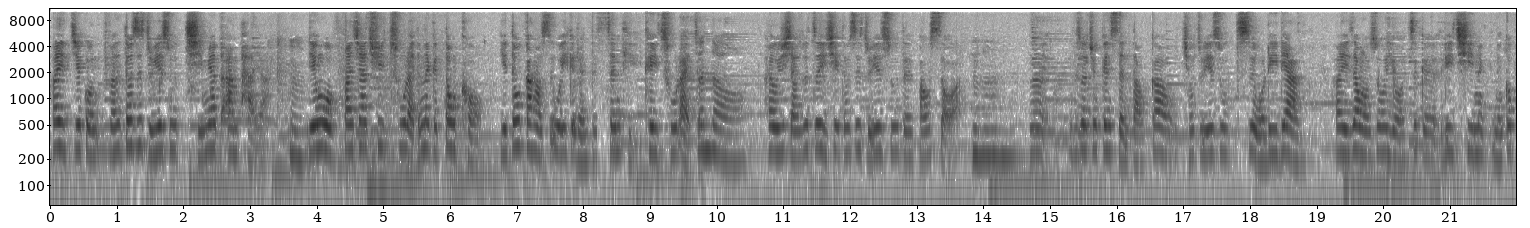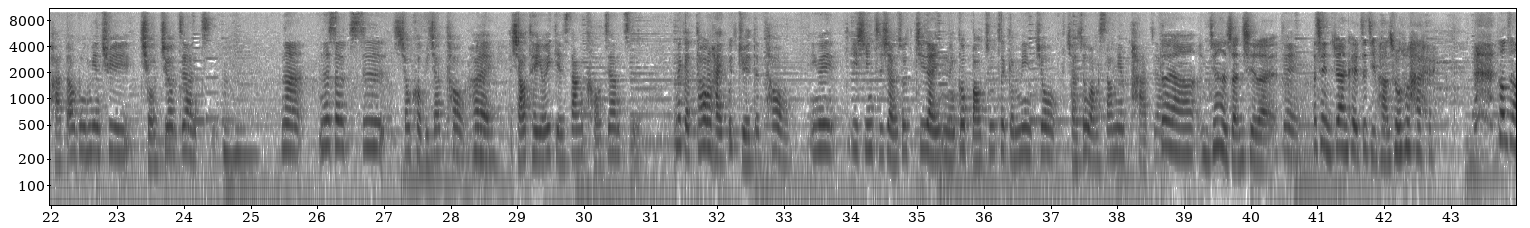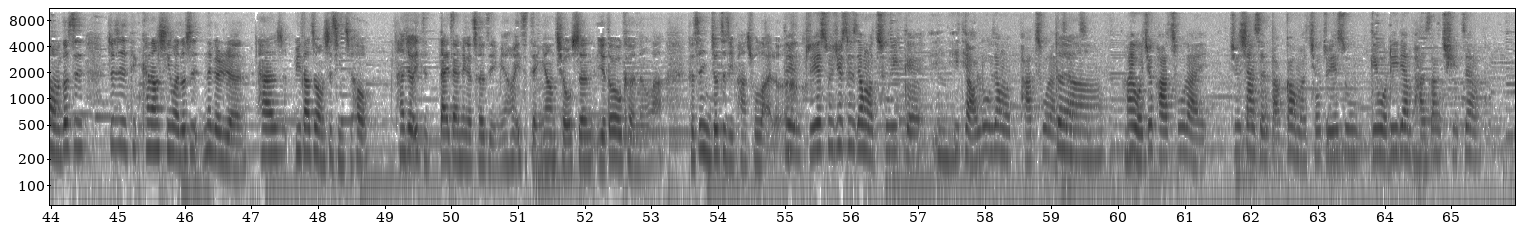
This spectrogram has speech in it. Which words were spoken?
所以结果反正都是主耶稣奇妙的安排啊。嗯，连我翻下去出来的那个洞口，也都刚好是我一个人的身体可以出来。真的哦。还有我就想说，这一切都是主耶稣的保守啊。嗯哼。那那时候就跟神祷告，求主耶稣赐我力量。可以让我说有这个力气，能能够爬到路面去求救这样子。嗯哼。那那时候是胸口比较痛，后来小腿有一点伤口这样子。那个痛还不觉得痛，因为一心只想说，既然能够保住这个命，就想说往上面爬这样。对啊，你今天很神奇嘞。对，而且你居然可以自己爬出来。通常我们都是就是看到新闻，都是那个人他遇到这种事情之后。他就一直待在那个车子里面，然后一直怎样求生也都有可能啦。可是你就自己爬出来了。对，主耶稣就是让我出一个、嗯、一条路，让我爬出来这样子。还有我就爬出来，就向神祷告嘛，求主耶稣给我力量爬上去这样。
